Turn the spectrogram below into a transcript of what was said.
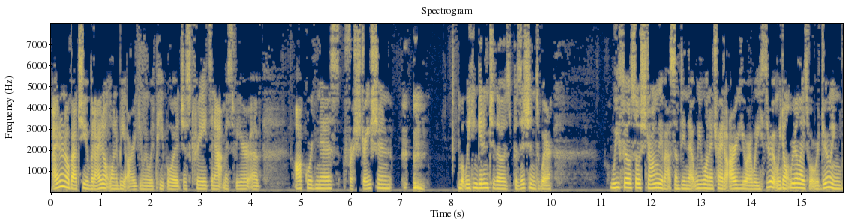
I don't know about you, but I don't want to be arguing with people. It just creates an atmosphere of awkwardness, frustration. but we can get into those positions where we feel so strongly about something that we want to try to argue our way through it. We don't realize what we're doing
